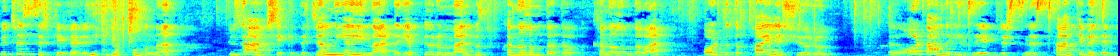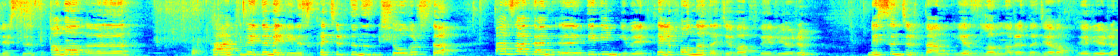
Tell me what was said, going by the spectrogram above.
bütün sirkelerin yapımını güzel bir şekilde canlı yayınlarda yapıyorum ben. YouTube kanalımda da kanalımda var. Orada da paylaşıyorum. Ee, oradan da izleyebilirsiniz, takip edebilirsiniz. Ama e, takip edemediğiniz, kaçırdığınız bir şey olursa ben zaten e, dediğim gibi telefonla da cevap veriyorum. Messenger'dan yazılanlara da cevap veriyorum.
